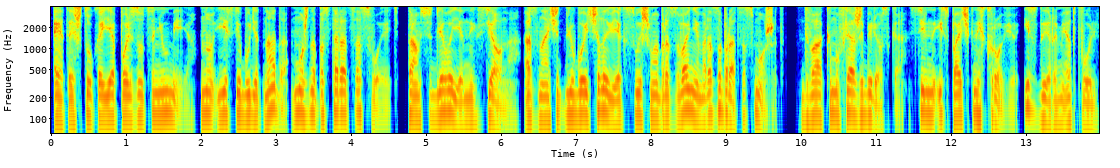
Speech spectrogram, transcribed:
Этой штукой я пользоваться не умею, но если будет надо, можно постараться освоить. Там все для военных сделано, а значит любой человек с высшим образованием разобраться сможет. Два камуфляжа «Березка», сильно испачканных кровью и с дырами от пуль,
